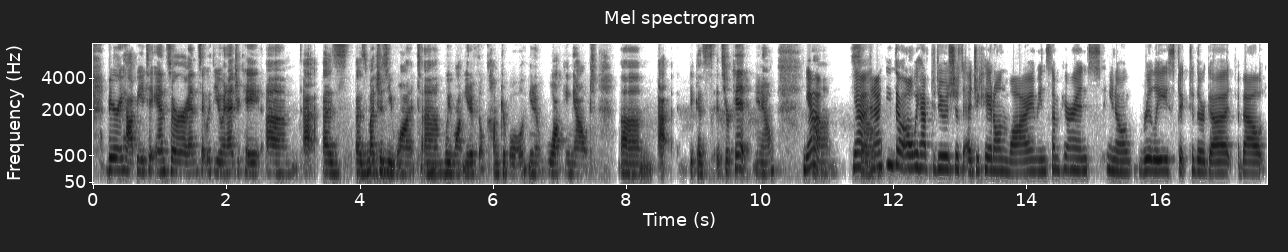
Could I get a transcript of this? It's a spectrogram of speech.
very happy to answer and sit with you and educate um, as as much as you want. Um, we want you to feel comfortable, you know, walking out um, at, because it's your kid, you know. Yeah. Um, yeah, so. and I think that all we have to do is just educate on why. I mean, some parents, you know, really stick to their gut about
